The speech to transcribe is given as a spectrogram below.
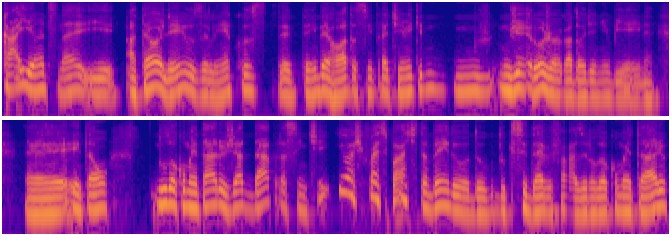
cai antes, né? E até olhei os elencos, tem derrota assim para time que não gerou jogador de NBA, né? É, então, no documentário já dá para sentir, e eu acho que faz parte também do, do, do, que se deve fazer no documentário,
